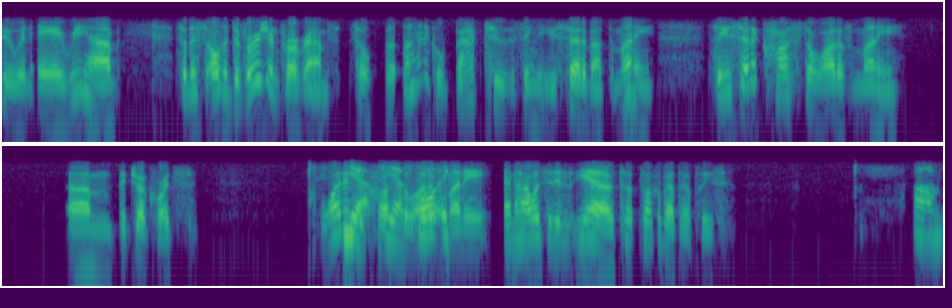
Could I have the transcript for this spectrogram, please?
to an AA rehab. So this all the diversion programs. So I want to go back to the thing that you said about the money. So you said it cost a lot of money. Um, the drug courts. Why does yes, it cost yes. a lot well, of money? And how is it in? Yeah, t- talk about that, please. Um,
